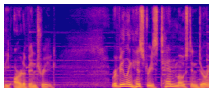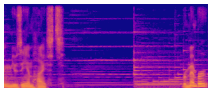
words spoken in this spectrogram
the art of intrigue revealing history's 10 most enduring museum heists. Remember,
